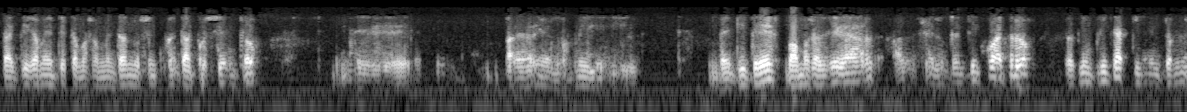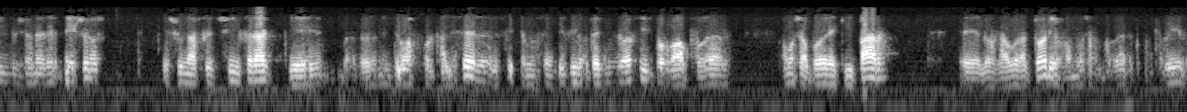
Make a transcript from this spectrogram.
prácticamente estamos aumentando un 50% de, para el año 2023, vamos a llegar al 0,34, lo que implica 500 mil millones de pesos es una cifra que realmente va a fortalecer el sistema científico tecnológico, va a poder, vamos a poder equipar eh, los laboratorios, vamos a poder construir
